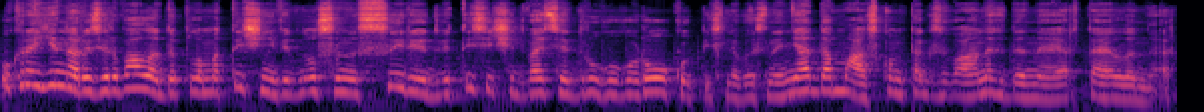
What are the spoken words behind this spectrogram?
Україна розірвала дипломатичні відносини з Сирією 2022 року після визнання Дамаском так званих ДНР та ЛНР.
